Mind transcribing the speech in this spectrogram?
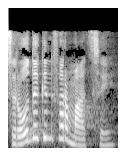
Сродок информации.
